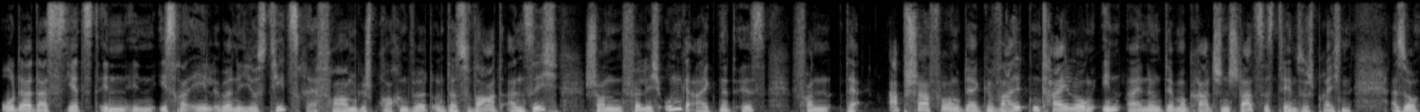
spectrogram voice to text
oder dass jetzt in, in Israel über eine Justizreform gesprochen wird und das Wort an sich schon völlig ungeeignet ist, von der Abschaffung der Gewaltenteilung in einem demokratischen Staatssystem zu sprechen. Also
